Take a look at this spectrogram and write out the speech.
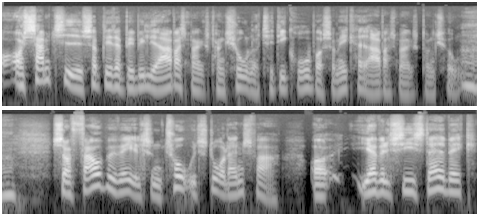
og samtidig så blev der bevilget arbejdsmarkedspensioner til de grupper, som ikke havde arbejdsmarkedspension. Uh-huh. Så fagbevægelsen tog et stort ansvar, og jeg vil sige stadigvæk,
